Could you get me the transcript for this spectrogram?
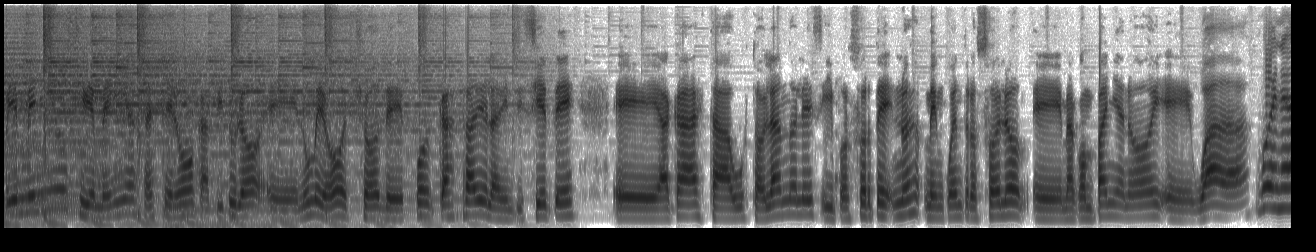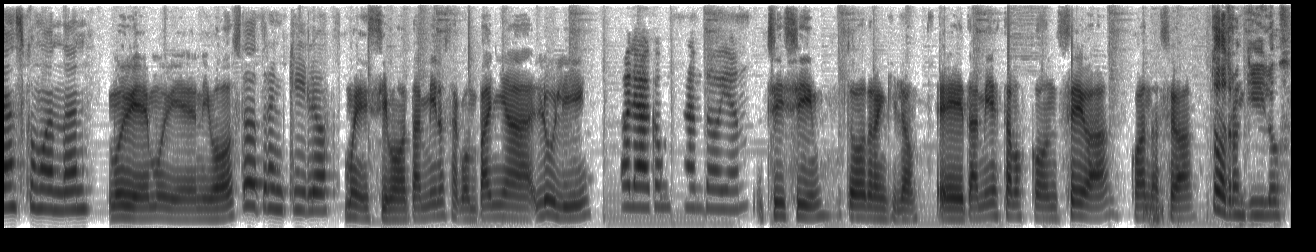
Bienvenidos y bienvenidas a este nuevo capítulo eh, número 8 de Podcast Radio La 27. Eh, acá está Augusto hablándoles y por suerte no me encuentro solo, eh, me acompañan hoy eh, Wada. Buenas, ¿cómo andan? Muy bien, muy bien. ¿Y vos? Todo tranquilo. Buenísimo. También nos acompaña Luli. Hola, ¿cómo están? ¿Todo bien? Sí, sí, todo tranquilo. Eh, también estamos con Seba. ¿Cómo andas, Seba? Todo tranquilos.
